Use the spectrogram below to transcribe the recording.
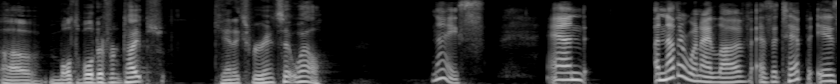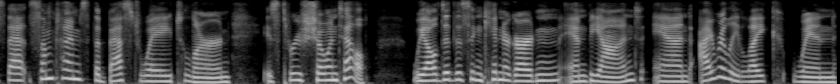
uh, multiple different types can experience it well. Nice. And Another one I love as a tip is that sometimes the best way to learn is through show and tell. We all did this in kindergarten and beyond, and I really like when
